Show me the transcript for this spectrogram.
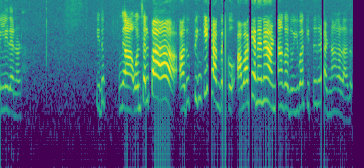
ಇಲ್ಲಿದೆ ನೋಡು. ಇದು ಒಂದು ಸ್ವಲ್ಪ ಅದು ಪಿಂಕಿಶ್ ಆಗ್ಬೇಕು. ಅವಾಗೇನೇ ಹಣ್ಣಾಗೋದು. ಇವಾಗ ಕಿತ್ತಿದ್ರೆ ಹಣ್ಣಾಗಲ್ಲ ಅದು.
